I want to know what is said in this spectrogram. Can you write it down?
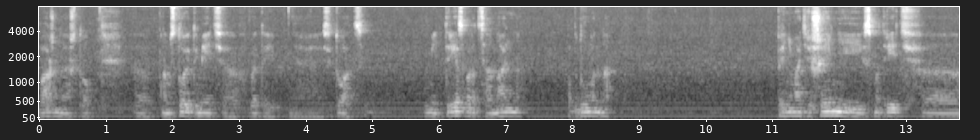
важное, что э, нам стоит иметь э, в этой ситуации. Уметь трезво, рационально, обдуманно – принимать решения и смотреть э,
